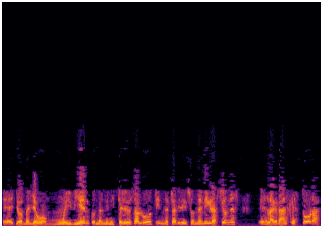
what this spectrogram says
Eh, yo me llevo muy bien con el Ministerio de Salud y nuestra Dirección de Migraciones es la gran gestora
